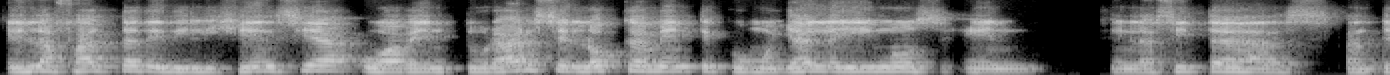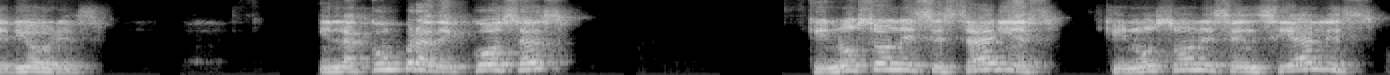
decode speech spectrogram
es la falta de diligencia o aventurarse locamente, como ya leímos en, en las citas anteriores, en la compra de cosas que no son necesarias que no son esenciales.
